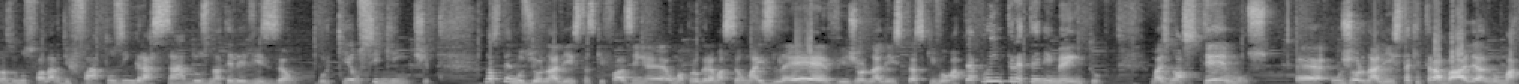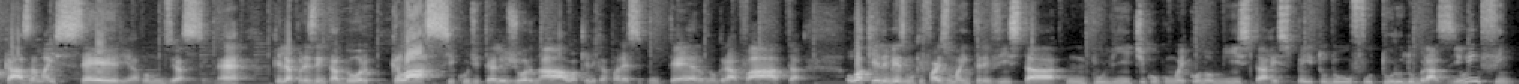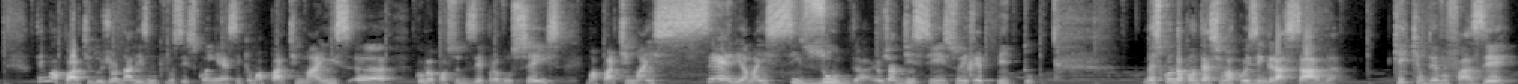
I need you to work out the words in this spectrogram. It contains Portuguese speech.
Nós vamos falar de fatos engraçados na televisão, porque é o seguinte. Nós temos jornalistas que fazem é, uma programação mais leve, jornalistas que vão até para o entretenimento, mas nós temos é, o jornalista que trabalha numa casa mais séria, vamos dizer assim, né? Aquele apresentador clássico de telejornal, aquele que aparece com terno, gravata, ou aquele mesmo que faz uma entrevista com um político, com um economista a respeito do futuro do Brasil, enfim. Tem uma parte do jornalismo que vocês conhecem, que é uma parte mais, uh, como eu posso dizer para vocês, uma parte mais séria, mais sisuda. Eu já disse isso e repito. Mas quando acontece uma coisa engraçada, o que, que eu devo fazer?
